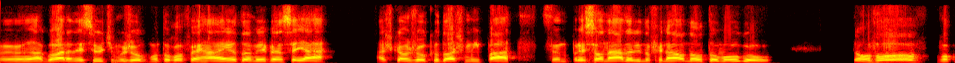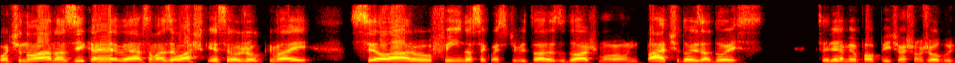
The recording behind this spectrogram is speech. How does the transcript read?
Uh, agora, nesse último jogo contra o Hoffenheim, eu também pensei, ah, Acho que é um jogo que o Dortmund empata. Sendo pressionado ali no final, não tomou o gol. Então eu vou, vou continuar na zica reversa, mas eu acho que esse é o jogo que vai selar o fim da sequência de vitórias do Dortmund, um empate 2 a 2 Seria meu palpite. Eu acho um jogo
